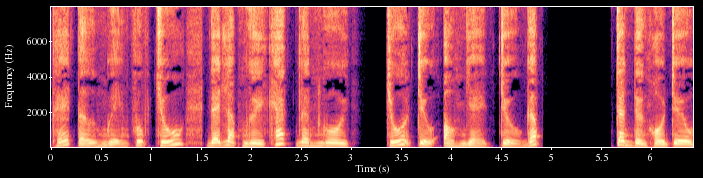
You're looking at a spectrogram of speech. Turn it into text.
thế tự Nguyễn Phúc Chú để lập người khác lên ngôi, chúa triệu ông về triệu gấp. Trên đường hồi triều,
